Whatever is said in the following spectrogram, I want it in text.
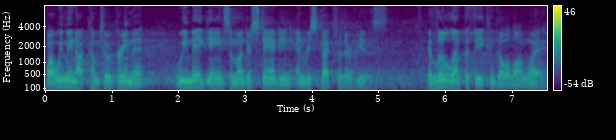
While we may not come to agreement, we may gain some understanding and respect for their views. A little empathy can go a long way.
